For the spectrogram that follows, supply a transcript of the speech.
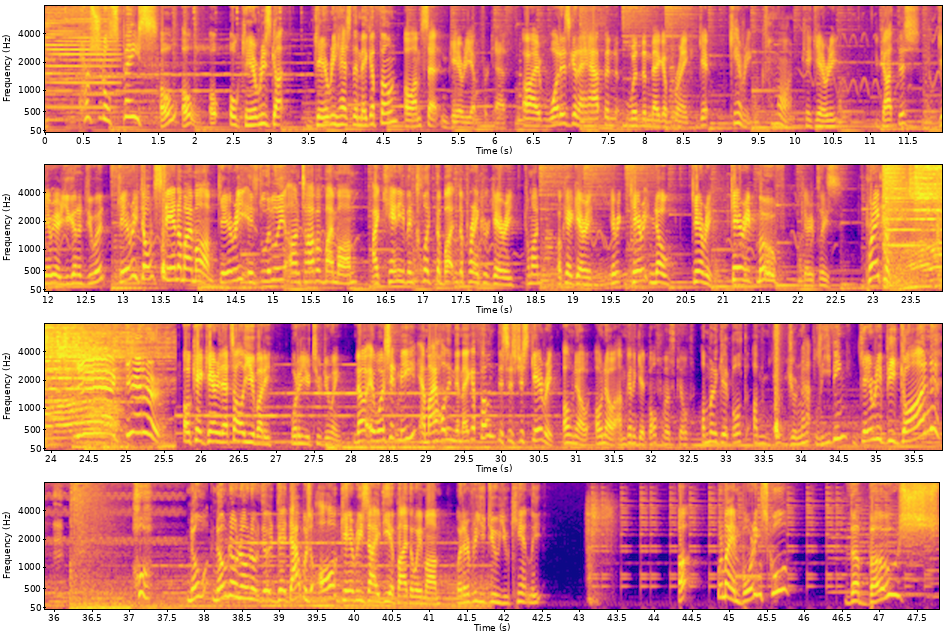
Personal space. Oh, oh, oh, oh, Gary's got Gary has the megaphone? Oh, I'm setting Gary up for death. All right, what is going to happen with the mega prank? Ga Gary, come on. Okay, Gary, you got this? Gary, are you going to do it? Gary, don't stand on my mom. Gary is literally on top of my mom. I can't even click the button to prank her, Gary. Come on. Okay, Gary. Gary, Gary, no. Gary, Gary, move. Gary, please. Prank her. Yeah, get her. Okay, Gary, that's all you, buddy. What are you two doing? No, it wasn't me. Am I holding the megaphone? This is just Gary. Oh, no. Oh, no. I'm going to get both of us killed. I'm going to get both. Um, you're not leaving? Gary, be gone? Oh, no, no, no, no, no. That was all Gary's idea, by the way, Mom. Whatever you do, you can't leave. Oh, what am I in boarding school? The Bosch...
